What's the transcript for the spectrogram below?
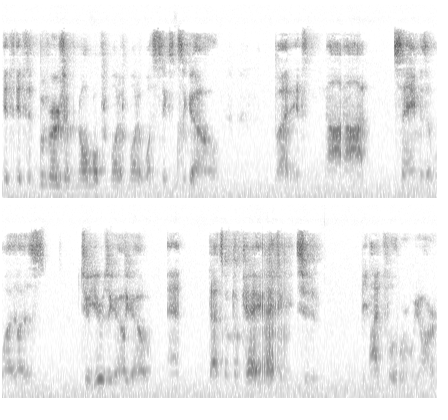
it's, it's a version of normal from what, from what it was six months ago, but it's not, not the same as it was two years ago. ago and that's okay. I need to be mindful of where we are.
